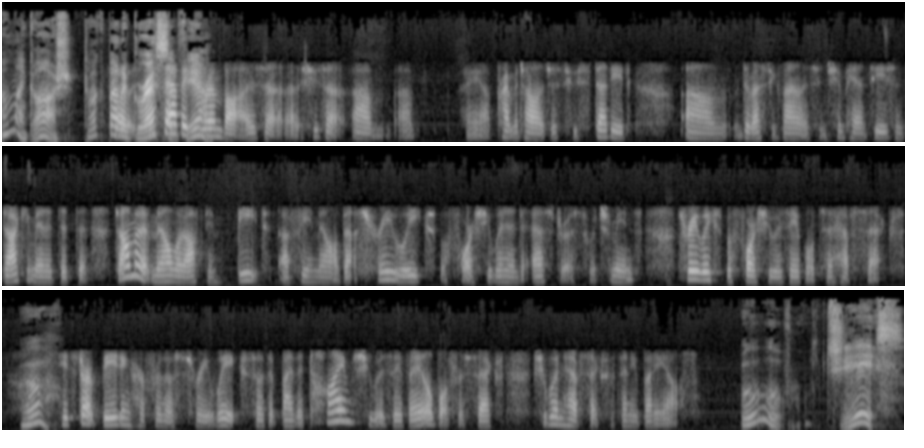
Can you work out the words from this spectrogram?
Oh my gosh, talk about So aggressive. Savage Yeah. Rumbaugh is a she's a um, a, a primatologist who studied um, domestic violence in chimpanzees and documented that the dominant male would often beat a female about three weeks before she went into estrus, which means three weeks before she was able to have sex. Oh. He'd start beating her for those three weeks so that by the time she was available for sex, she wouldn't have sex with anybody else. Ooh. Jeez.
